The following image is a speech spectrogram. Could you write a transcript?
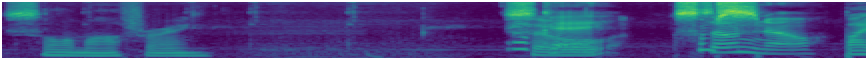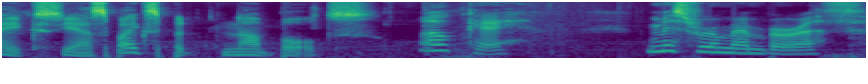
Solemn offering. Okay. So, some So no. spikes. Yeah, spikes, but not bolts. Okay. Misremembereth.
